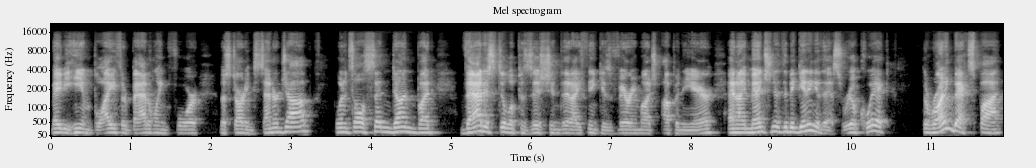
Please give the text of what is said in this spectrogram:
Maybe he and Blythe are battling for the starting center job when it's all said and done, but that is still a position that I think is very much up in the air. And I mentioned at the beginning of this, real quick, the running back spot.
